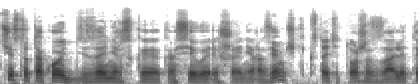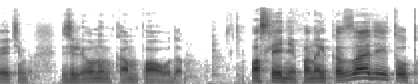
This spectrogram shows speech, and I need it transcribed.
Чисто такое дизайнерское красивое решение. Разъемчики, кстати, тоже залиты этим зеленым компаудом. Последняя панелька сзади. Тут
